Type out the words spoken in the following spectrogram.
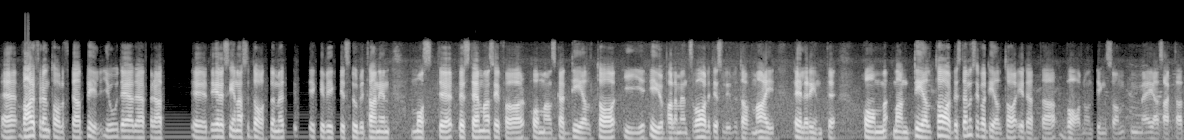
Eh, varför den 12 april? Jo, det är därför att eh, det är det senaste datumet i vilket Storbritannien måste bestämma sig för om man ska delta i EU-parlamentsvalet i slutet av maj eller inte om man deltar, bestämmer sig för att delta i detta val, någonting som May har sagt att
